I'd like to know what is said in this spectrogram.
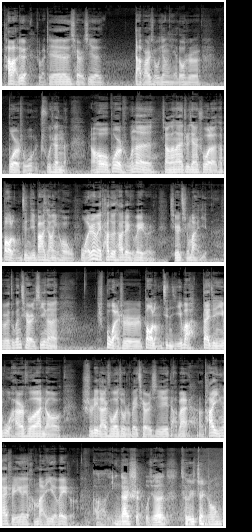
卡瓦略是吧？这些切尔西的大牌球星也都是波尔图出身的。然后波尔图呢，像刚才之前说了，他爆冷晋级八强以后，我认为他对他这个位置其实挺满意的。所以都跟切尔西呢，不管是爆冷晋级吧，再进一步，还是说按照实力来说，就是被切尔西打败啊，他应该是一个很满意的位置了。呃，应该是，我觉得特别是阵中。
